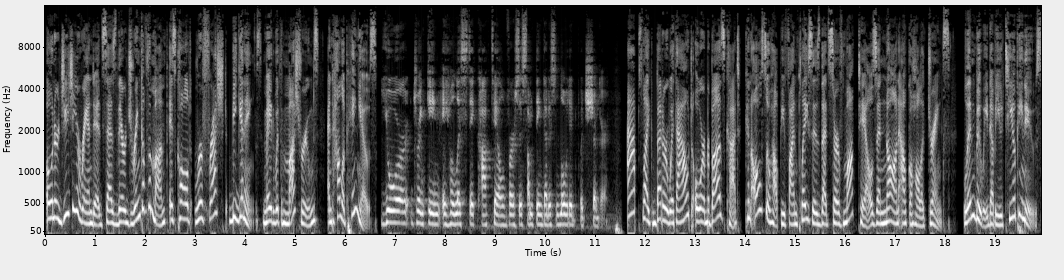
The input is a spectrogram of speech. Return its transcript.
Owner Gigi Arandid says their drink of the month is called Refreshed Beginnings, made with mushrooms and jalapenos. You're drinking a holistic cocktail versus something that is loaded with sugar. Apps like Better Without or Buzzcut can also help you find places that serve mocktails and non-alcoholic drinks. Lynn Bowie, WTOP News.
